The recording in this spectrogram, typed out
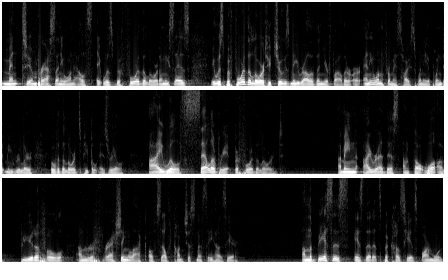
meant to impress anyone else, it was before the Lord. And he says, It was before the Lord who chose me rather than your father or anyone from his house when he appointed me ruler over the Lord's people Israel. I will celebrate before the Lord. I mean, I read this and thought, what a beautiful and refreshing lack of self consciousness he has here. And the basis is that it's because he is far more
